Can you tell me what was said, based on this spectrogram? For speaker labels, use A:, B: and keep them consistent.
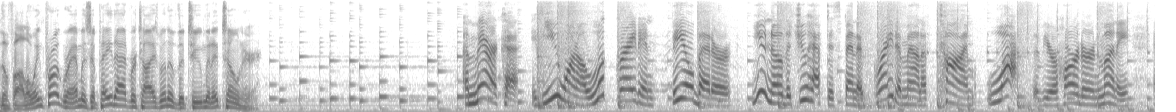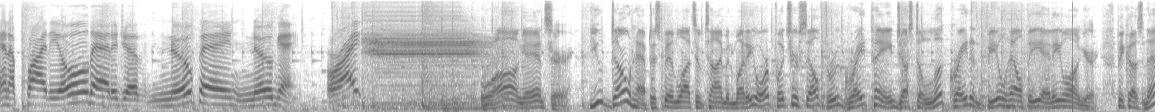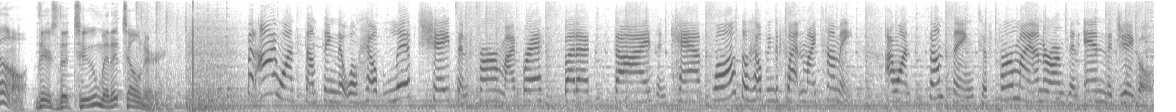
A: The following program is a paid advertisement of the Two Minute Toner.
B: America, if you want to look great and feel better, you know that you have to spend a great amount of time, lots of your hard earned money, and apply the old adage of no pain, no gain. All right?
A: Wrong answer. You don't have to spend lots of time and money or put yourself through great pain just to look great and feel healthy any longer. Because now, there's the Two Minute Toner.
B: But I want something that will help lift, shape, and firm my breasts, buttocks, thighs, and calves while also helping to flatten my tummy. I want something to firm my underarms and end the jiggles.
